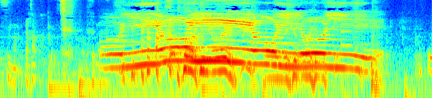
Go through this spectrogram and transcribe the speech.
すのがおいおいおいおいおお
